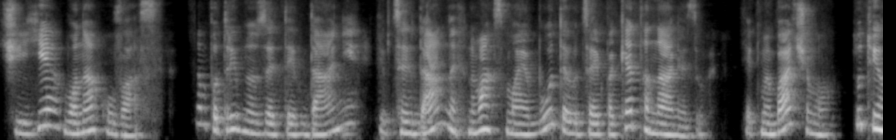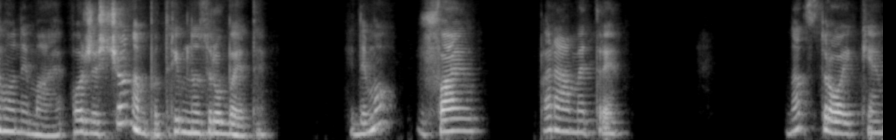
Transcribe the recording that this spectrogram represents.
чи є вона у вас. Нам потрібно зайти в дані, і в цих даних у вас має бути оцей пакет аналізу. Як ми бачимо, тут його немає. Отже, що нам потрібно зробити? Йдемо в файл, параметри, надстройки.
